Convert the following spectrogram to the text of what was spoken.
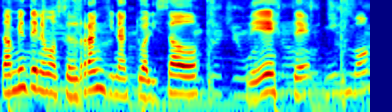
También tenemos el ranking actualizado de este mismo,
